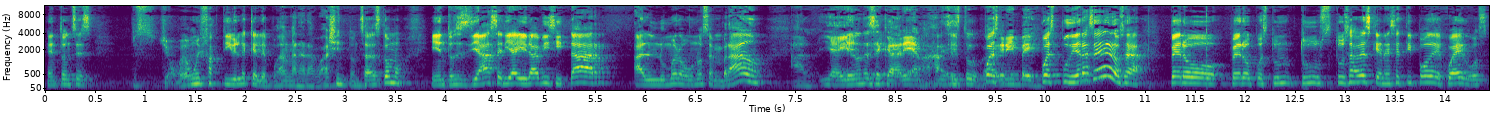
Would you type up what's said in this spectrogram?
Entonces, pues yo veo muy factible que le puedan ganar a Washington, ¿sabes cómo? Y entonces ya sería ir a visitar al número uno sembrado. Al- y ahí es donde se quedarían, Ajá, dices tú, pues, Green Bay. Pues pudiera ser, o sea, pero, pero pues tú, tú, tú sabes que en ese tipo de juegos,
